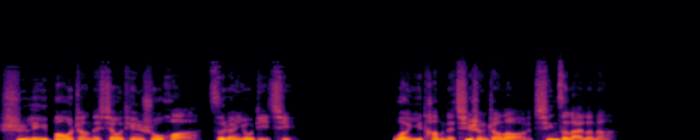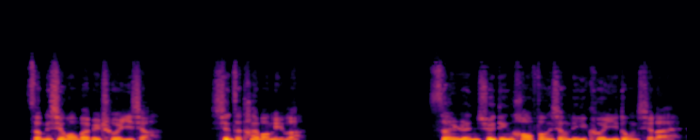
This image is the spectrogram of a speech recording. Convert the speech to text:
实力暴涨的萧天说话自然有底气。万一他们的七圣长老亲自来了呢？咱们先往外围撤一下。现在太往里了。三人确定好方向，立刻移动起来。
